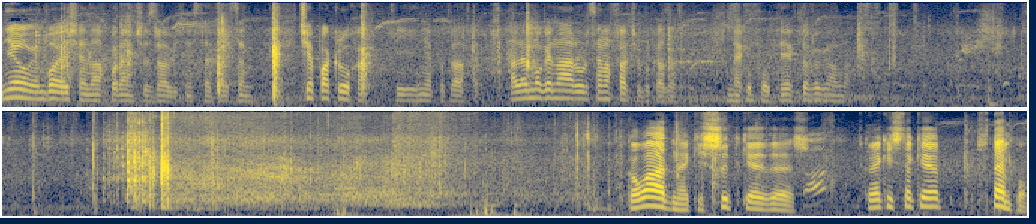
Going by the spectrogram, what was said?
Nie umiem, boję się na poręczy zrobić niestety. Jestem ciepła klucha i nie potrafię. Ale mogę na rurce na flacie pokazać. Jak, to pokaż. jak to wygląda. Tylko ładne, jakieś szybkie, wiesz. Tylko jakieś takie w tempo.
